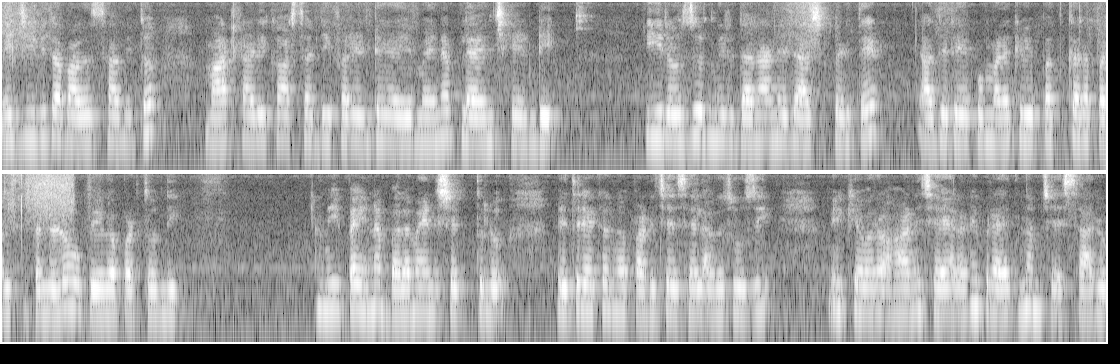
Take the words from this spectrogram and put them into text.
మీ జీవిత భాగస్వామితో మాట్లాడి కాస్త డిఫరెంట్గా ఏమైనా ప్లాన్ చేయండి. ఈరోజు మీరు ధనాన్ని దాచిపెడితే అది రేపు మనకి విపత్కర పరిస్థితులలో ఉపయోగపడుతుంది. మీపైన బలమైన శక్తులు వ్యతిరేకంగా పనిచేసేలాగా చూసి మీకెవరో హాని చేయాలని ప్రయత్నం చేస్తారు.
